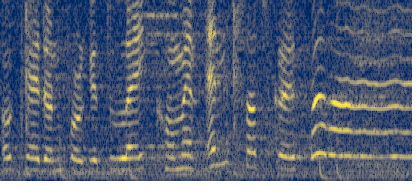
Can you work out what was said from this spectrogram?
Okay, don't forget to like, comment, and subscribe. Bye-bye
